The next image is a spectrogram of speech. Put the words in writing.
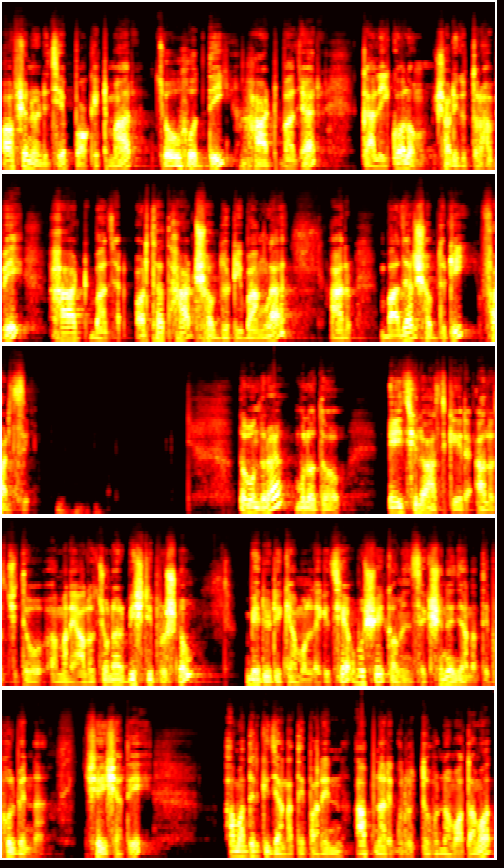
অপশন রয়েছে পকেটমার চৌহদ্দি, হাট বাজার, কালী কলম। সঠিক উত্তর হবে হাট বাজার। অর্থাৎ হাট শব্দটি বাংলা আর বাজার শব্দটি ফার্সি। তো বন্ধুরা, মূলত এই ছিল আজকের আলোচিত মানে আলোচনার বৃষ্টি প্রশ্ন। ভিডিওটি কেমন লেগেছে অবশ্যই কমেন্ট সেকশনে জানাতে ভুলবেন না। সেই সাথে আমাদেরকে জানাতে পারেন আপনার গুরুত্বপূর্ণ মতামত,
